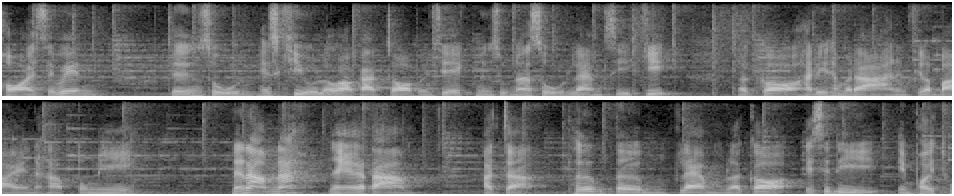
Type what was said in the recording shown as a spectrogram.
Core 7 700 HQ แล้วก็การ์ดจอเป็น GX 1050 RAM 4 g b แล้วก็ฮาร์ดดิสธรรมดา1 t b นะครับ ตรงนี้แนะนำนะ ยังไงก็ตาม อาจจะเพิ่มเติมแรมแล้วก็ SSD M.2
